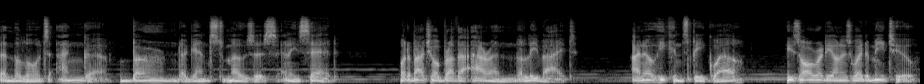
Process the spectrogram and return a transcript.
Then the Lord's anger burned against Moses, and he said, What about your brother Aaron, the Levite? I know he can speak well. He's already on his way to meet you,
